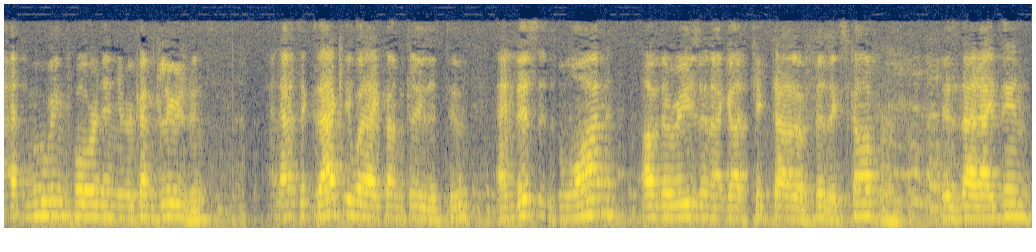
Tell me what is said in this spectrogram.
at moving forward in your conclusions. And that's exactly what I concluded to. And this is one of the reason I got kicked out of physics conference, is that I didn't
